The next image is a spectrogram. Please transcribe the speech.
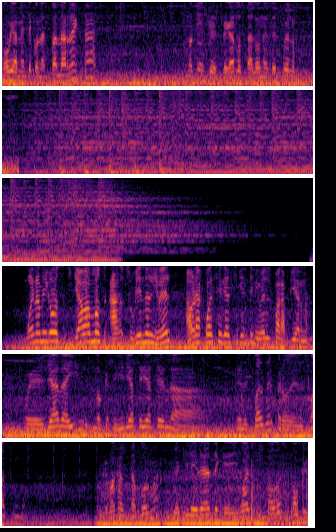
Obviamente con la espalda recta, no tienes que despegar los talones del suelo. Bueno amigos, ya vamos a, subiendo el nivel. Ahora, ¿cuál sería el siguiente nivel para pierna? Pues ya de ahí lo que seguiría sería hacer la, el squat, güey, pero el squat sumo. Porque bajas de esta forma y aquí la idea es de que igual tus codos toquen.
